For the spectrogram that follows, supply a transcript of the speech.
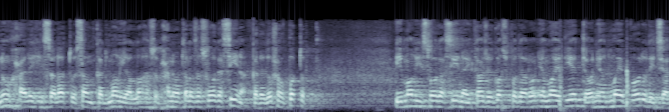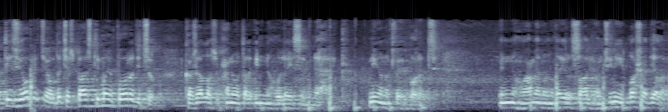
Nuh alaihi salatu sam kad moli Allaha subhanahu wa ta'ala za svoga sina, kada je došao potop i moli svoga sina i kaže gospodar, on je moje dijete, on je od moje porodice, a ti si obećao da će spasti moju porodicu. Kaže Allah subhanahu wa ta'ala, innahu lejse min ahlik. Nije ono tvoje porodice. Innahu amelun gajru salih, on čini loša djela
